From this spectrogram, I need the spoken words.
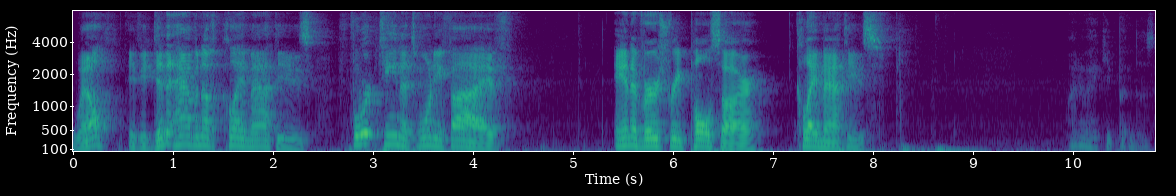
Well, if you didn't have enough Clay Matthews, 14 to 25 anniversary Pulsar Clay Matthews. Why do I keep putting those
